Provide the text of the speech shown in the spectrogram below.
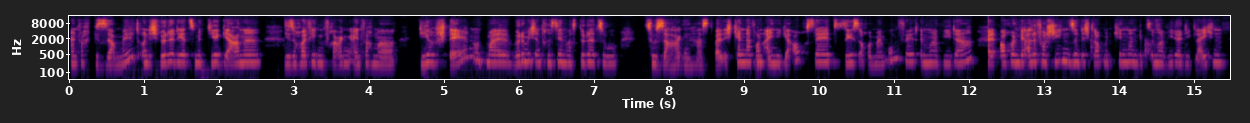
einfach gesammelt. Und ich würde jetzt mit dir gerne diese häufigen Fragen einfach mal dir stellen und mal würde mich interessieren, was du dazu zu sagen hast, weil ich kenne davon mhm. einige auch selbst, sehe es auch in meinem Umfeld immer wieder. Weil auch wenn wir alle verschieden sind, ich glaube, mit Kindern gibt es immer wieder die gleichen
